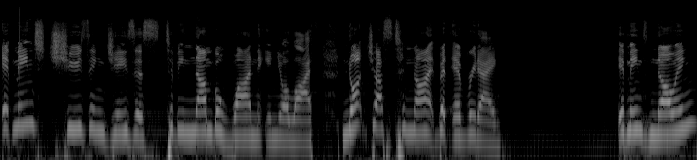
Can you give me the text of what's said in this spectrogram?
It means choosing Jesus to be number one in your life, not just tonight, but every day. It means knowing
